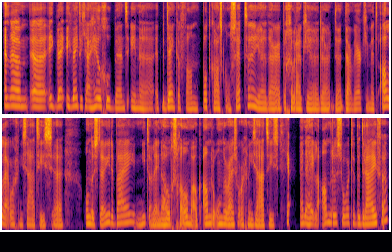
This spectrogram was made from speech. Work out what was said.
En um, uh, ik, weet, ik weet dat jij heel goed bent in uh, het bedenken van podcastconcepten. Je, daar gebruik je, daar, daar, daar werk je met allerlei organisaties ondersteun je erbij. Niet alleen de hogeschool, maar ook andere onderwijsorganisaties. Ja. En de hele andere soorten bedrijven.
